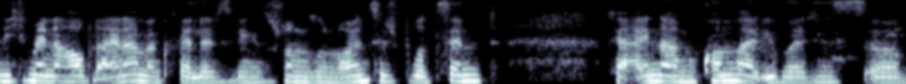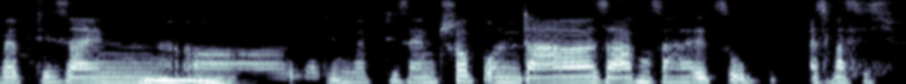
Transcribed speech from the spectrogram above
nicht meine Haupteinnahmequelle, deswegen ist schon so 90 Prozent der Einnahmen kommen halt über das äh, Webdesign, mhm. äh, über den Webdesign-Shop und da sagen sie halt so, also was ich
